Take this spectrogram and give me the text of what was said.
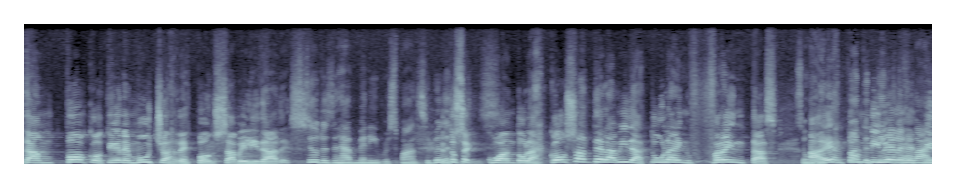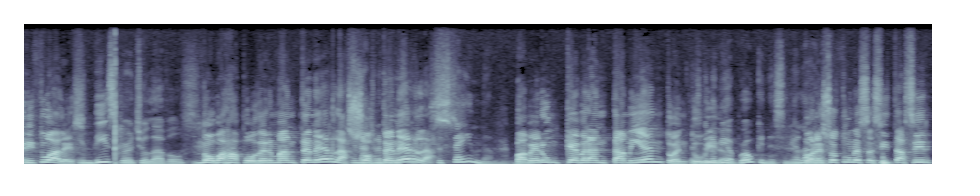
tampoco tiene muchas responsabilidades. still doesn't have many responsibilities. Entonces, cuando las cosas de la vida tú las enfrentas so a you estos niveles espirituales, in these spiritual levels, no vas a poder mantenerlas, sostenerlas. Va a haber un quebrantamiento en tu vida. a brokenness in your Por eso tú necesitas ir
